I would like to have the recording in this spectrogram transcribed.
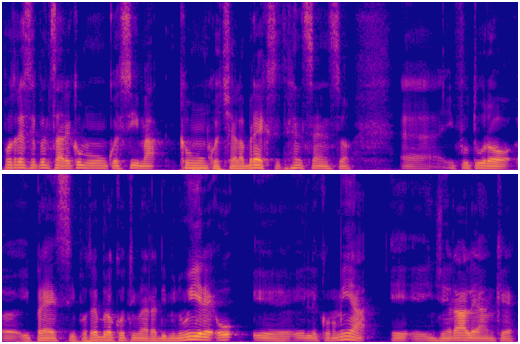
potreste pensare comunque sì, ma comunque c'è la Brexit, nel senso eh, in futuro eh, i prezzi potrebbero continuare a diminuire o eh, l'economia e, e, in generale anche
